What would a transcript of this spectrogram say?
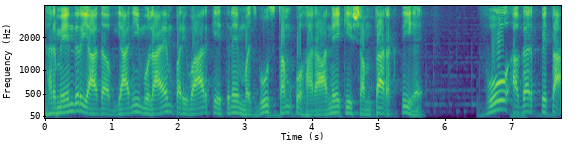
धर्मेंद्र यादव यानी मुलायम परिवार के इतने मज़बूत स्तंभ को हराने की क्षमता रखती है, वो अगर पिता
